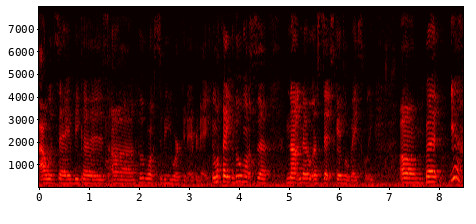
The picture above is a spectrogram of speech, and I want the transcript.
I would say, because uh, who wants to be working every day? like, who wants to not know a set schedule, basically? Um, but yeah,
